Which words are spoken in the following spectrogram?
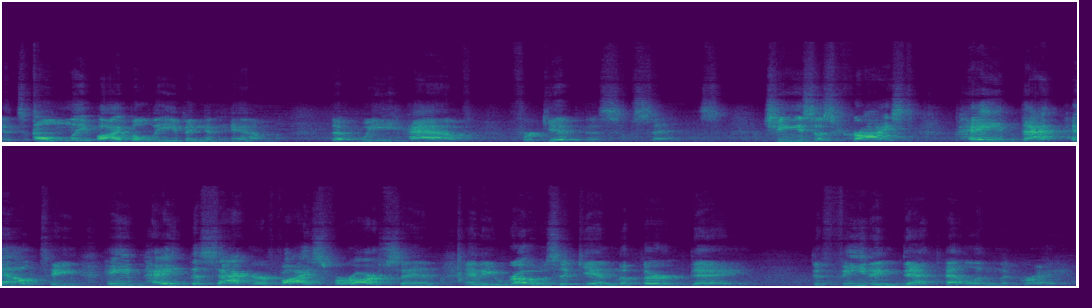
It's only by believing in Him that we have forgiveness of sins. Jesus Christ paid that penalty. He paid the sacrifice for our sin, and He rose again the third day, defeating death, hell, and the grave.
